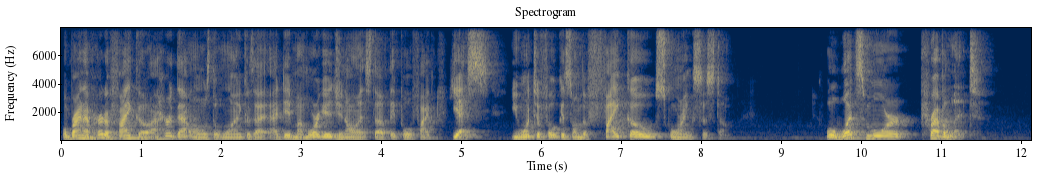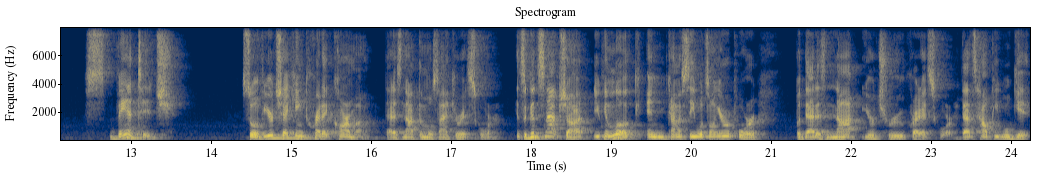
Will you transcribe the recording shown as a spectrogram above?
Well, Bryan, I've heard of FICO. I heard that one was the one because I, I did my mortgage and all that stuff. They pull FICO. Yes, you want to focus on the FICO scoring system. Well, what's more prevalent? Vantage. So if you're checking Credit Karma, that is not the most accurate score. It's a good snapshot. You can look and kind of see what's on your report, but that is not your true credit score. That's how people get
